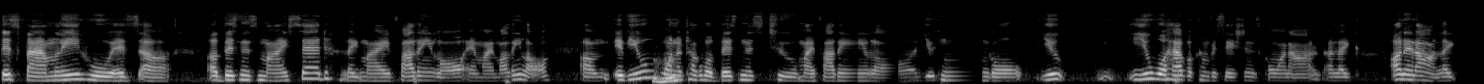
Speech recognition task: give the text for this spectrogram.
this family who is uh, a business mindset, like my father-in-law and my mother-in-law. Um, if you Mhm. want to talk about business to my father-in-law, you can go. You you will have a conversations going on, like on and on. Like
